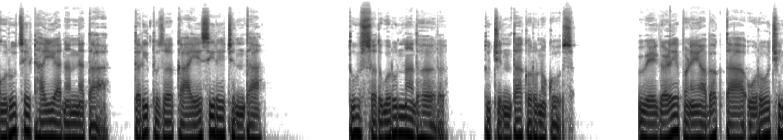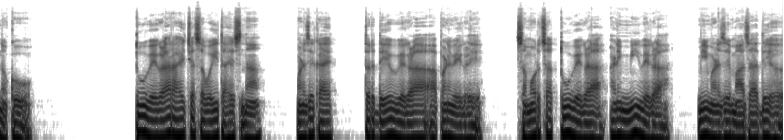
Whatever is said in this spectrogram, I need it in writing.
गुरुचे ठाई अनन्यता तरी तुझं कायेसी रे चिंता? तू सद्गुरूंना धर तू चिंता करू नकोस. वेगळेपणे अभक्ता उरोची नको. तू वेगळा राहायच्या सवयीत आहेस ना? म्हणजे काय? तर देव वेगळा आपण वेगळे. समोरचा तू वेगळा आणि मी वेगळा. मी म्हणजे माझा देह.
